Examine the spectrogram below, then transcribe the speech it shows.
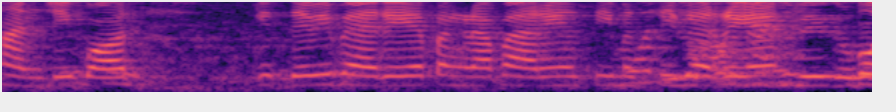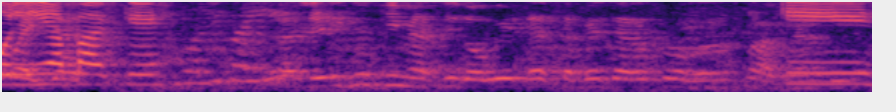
ਹਾਂਜੀ ਬਹੁਤ ਗਿੱਧੇ ਵੀ ਪੈ ਰਹੇ ਆ ਭੰਗੜਾ ਪਾ ਰਹੇ ਹਾਂ ਅਸੀਂ ਮਸਤੀ ਕਰ ਰਹੇ ਹਾਂ ਬੋਲੀਆਂ ਪਾ ਕੇ। ਲੇਡੀ ਨੂੰ ਕੀ ਮੈਸੇਜ ਦੋਗੇ ਤੇ ਸੱਭਿਆਚਾਰਕ ਪ੍ਰੋਗਰਾਮ ਭਾਗ ਕਿ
